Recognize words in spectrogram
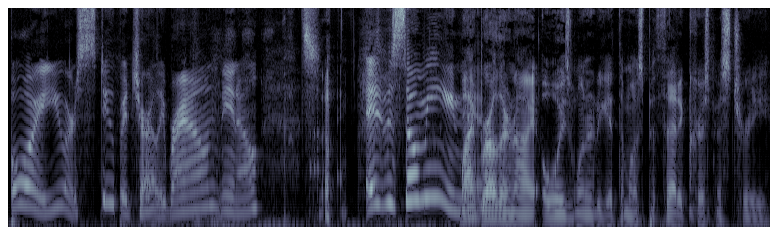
boy you are stupid charlie brown you know So, it was so mean my brother and I always wanted to get the most pathetic Christmas tree.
